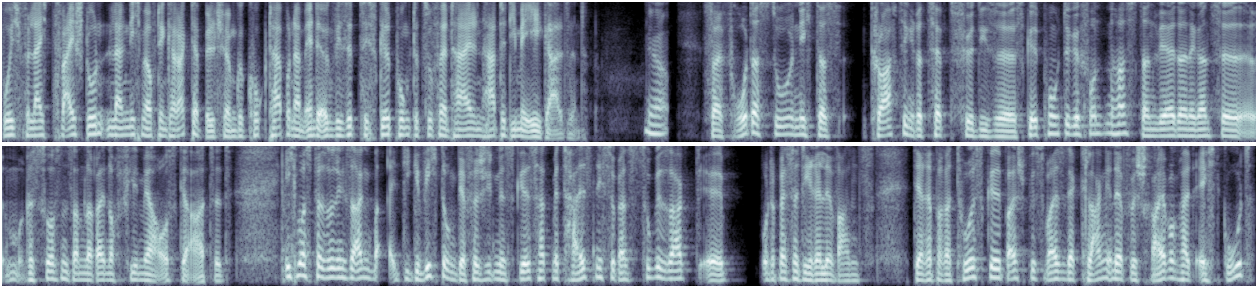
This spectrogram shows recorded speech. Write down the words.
wo ich vielleicht zwei Stunden lang nicht mehr auf den Charakterbildschirm geguckt habe und am Ende irgendwie 70 Skillpunkte zu verteilen hatte, die mir eh egal sind. Ja. Sei froh, dass du nicht das Crafting-Rezept für diese Skillpunkte gefunden hast, dann wäre deine ganze ähm, Ressourcensammlerei noch viel mehr ausgeartet. Ich muss persönlich sagen, die Gewichtung der verschiedenen Skills hat mir teils nicht so ganz zugesagt, äh, oder besser die Relevanz. Der Reparaturskill beispielsweise, der klang in der Beschreibung halt echt gut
